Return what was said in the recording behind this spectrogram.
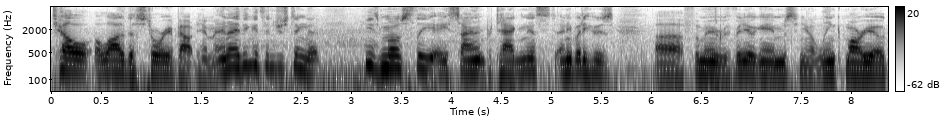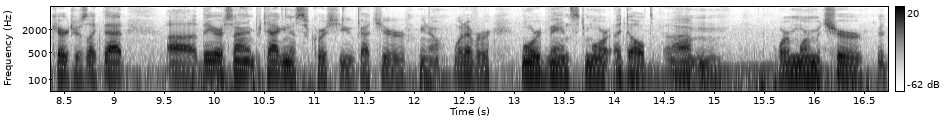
tell a lot of the story about him. And I think it's interesting that he's mostly a silent protagonist. Anybody who's uh, familiar with video games, you know, Link, Mario, characters like that, uh, they are silent protagonists. Of course, you've got your, you know, whatever, more advanced, more adult, um, or more mature, but,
